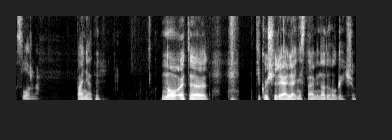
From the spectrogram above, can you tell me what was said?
сложно. Понятно. Ну, это текущие реалии, они с нами надолго еще.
